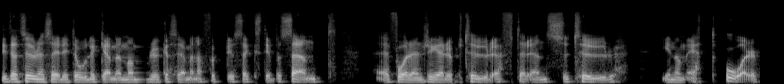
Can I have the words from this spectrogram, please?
litteraturen säger lite olika men man brukar säga mellan 40 och 60 procent Eh, Eh, får en reruptur efter en sutur inom ett år.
